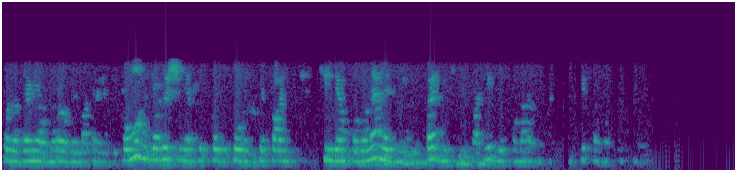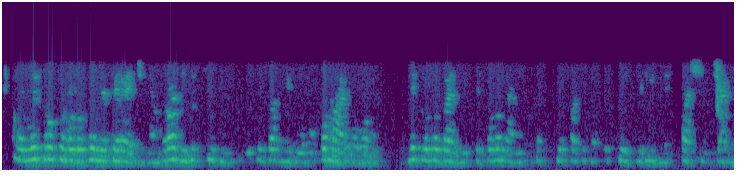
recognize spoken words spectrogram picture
про надання одноразової матеріальної допомоги для вирішення судових питань сім'ям полонених, зниклих безвісти, загиблих, померлих Ми просимо доповнити реченням в разі відсутності загиблого, померлого, зниклого безвісти, полонених, та захисників рівних першої черги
